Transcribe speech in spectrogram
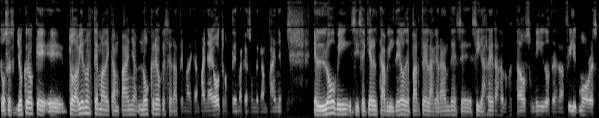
Entonces, yo creo que eh, todavía no es tema de campaña, no creo que será tema de campaña, hay otros temas que son de campaña. El lobby, si se quiere, el cabildeo de parte de las grandes eh, cigarreras de los Estados Unidos, de la Philip Morris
